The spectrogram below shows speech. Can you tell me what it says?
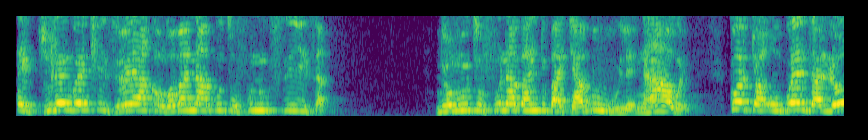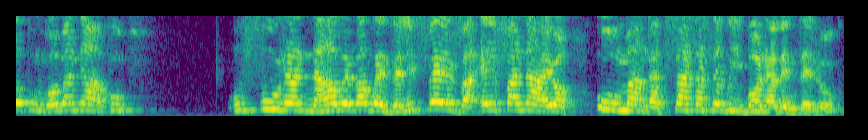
ekujuleni kwenhliziyo yakho ngoba nakho uthi ufuna ukusiza. Noma uthi ufuna abantu bajabule nawe. Kodwa ukwenza lokhu ngoba nakho ufuna nawe bakwenzela ifavor efanayo uma ngakusasa sekuyibona benze lokho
